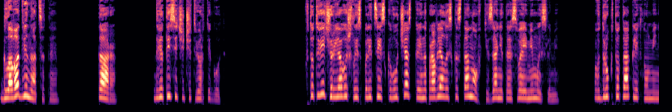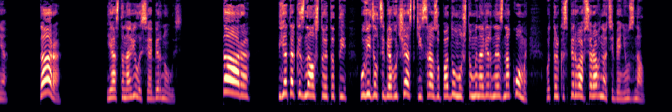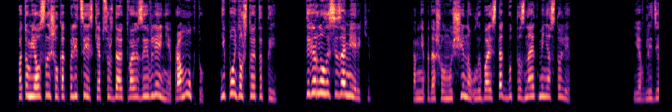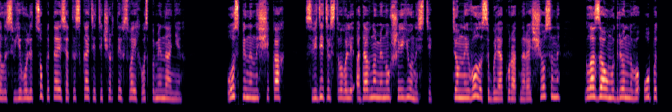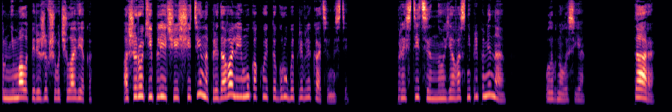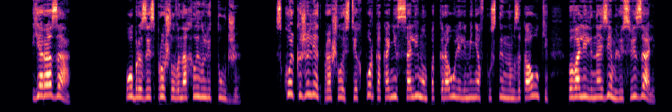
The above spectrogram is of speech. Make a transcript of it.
Глава 12. Тара. 2004 год. В тот вечер я вышла из полицейского участка и направлялась к остановке, занятая своими мыслями. Вдруг кто-то окликнул меня. «Тара!» Я остановилась и обернулась. «Тара! Я так и знал, что это ты. Увидел тебя в участке и сразу подумал, что мы, наверное, знакомы, вот только сперва все равно тебя не узнал. Потом я услышал, как полицейские обсуждают твое заявление про Мукту. Не понял, что это ты. Ты вернулась из Америки. Ко мне подошел мужчина, улыбаясь так, будто знает меня сто лет. Я вгляделась в его лицо, пытаясь отыскать эти черты в своих воспоминаниях. Оспины на щеках свидетельствовали о давно минувшей юности. Темные волосы были аккуратно расчесаны, глаза умудренного опытом немало пережившего человека — а широкие плечи и щетина придавали ему какой-то грубой привлекательности. «Простите, но я вас не припоминаю», — улыбнулась я. «Тара, я Роза!» Образы из прошлого нахлынули тут же. Сколько же лет прошло с тех пор, как они с Салимом подкараулили меня в пустынном закоулке, повалили на землю и связали.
